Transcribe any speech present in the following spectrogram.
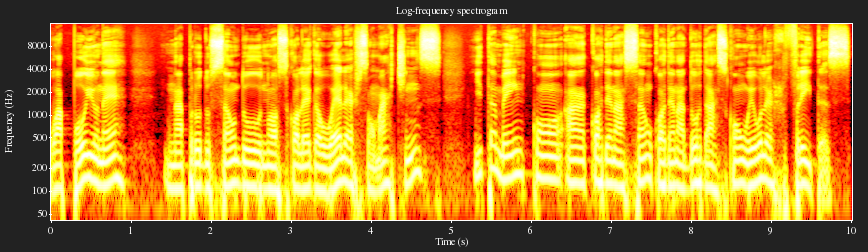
o apoio né, na produção do nosso colega Wellerson Martins e também com a coordenação, o coordenador da Ascom Euler Freitas.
